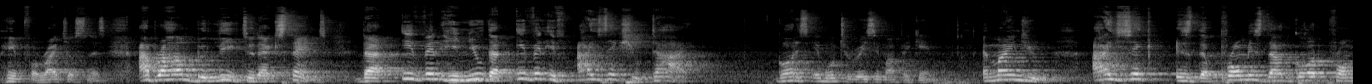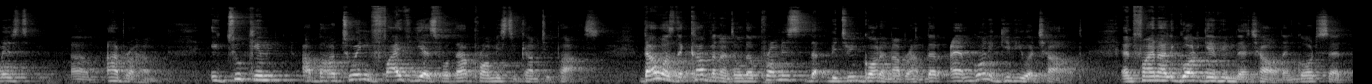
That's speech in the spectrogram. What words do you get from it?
him for righteousness. Abraham believed to the extent that even he knew that even if Isaac should die, God is able to raise him up again. And mind you, Isaac is the promise that God promised um, Abraham. It took him about 25 years for that promise to come to pass. That was the covenant or the promise that, between God and Abraham that I am going to give you a child. And finally, God gave him the child. And God said,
